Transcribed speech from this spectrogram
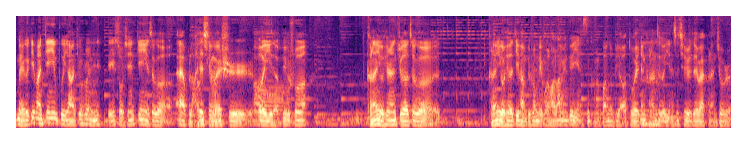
每个地方定义不一样，就是说你得首先定义这个 app 哪些行为是恶意的，哦比如说，可能有些人觉得这个，可能有些地方，比如说美国的话，那边对隐私可能关注比较多一点，可能这个隐私窃取这一块可能就是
